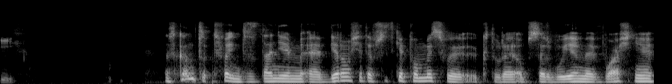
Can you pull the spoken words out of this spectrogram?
ich. Skąd Twoim zdaniem e, biorą się te wszystkie pomysły, które obserwujemy właśnie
